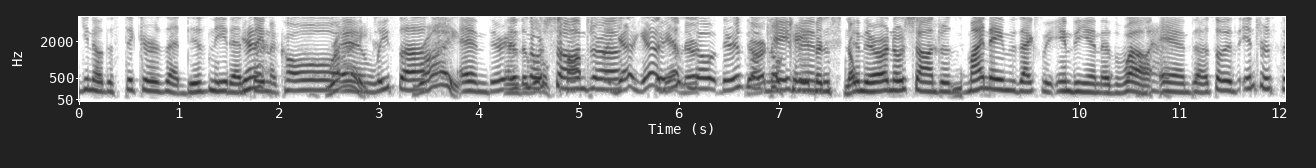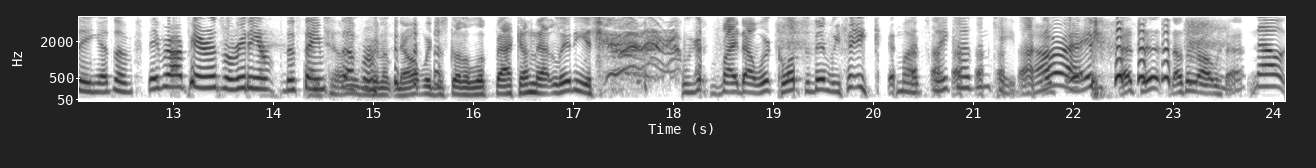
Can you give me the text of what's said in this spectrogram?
you know the stickers at Disney that yeah, say Nicole right, and Lisa, right? And there and is the no Chandra. Yeah, yeah, there yeah. Is there, no there is there no, no Kabens, nope. and there are no Chandras. My name is actually Indian as well, and uh, so it's interesting. So maybe our parents were reading the same stuff. You, we're gonna, no, we're just going to look back on that lineage. we're gonna find out we're closer than we think. My play cousin Kate. All right, it. That's it. Nothing wrong with that. Now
